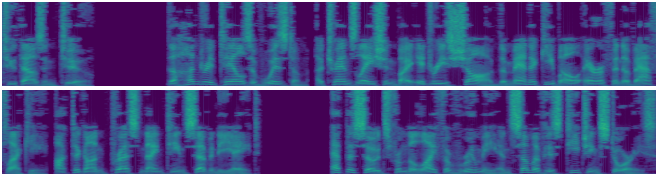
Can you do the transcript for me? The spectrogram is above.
2002. The Hundred Tales of Wisdom, a translation by Idris Shah of the Manaqib ul Arifin of Aflaki, Octagon Press 1978. Episodes from the life of Rumi and some of his teaching stories.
